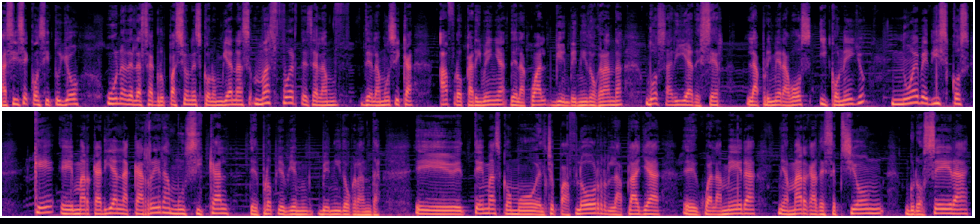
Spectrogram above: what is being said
Así se constituyó una de las agrupaciones colombianas más fuertes de la, de la música afrocaribeña, de la cual Bienvenido Granda gozaría de ser la primera voz y con ello nueve discos que eh, marcarían la carrera musical del propio Bienvenido Granda. Eh, temas como El Chupaflor, La Playa eh, Gualamera, Mi Amarga Decepción, Grosera,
